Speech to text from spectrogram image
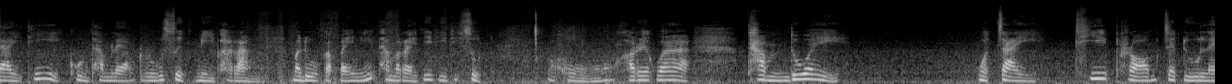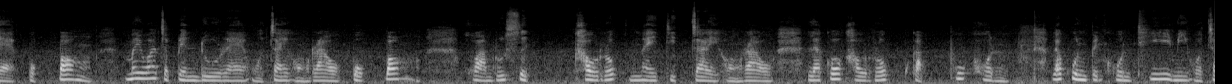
ใดที่คุณทำแล้วรู้สึกมีพลัง มาดูกับใบนี้ทำอะไรได้ดีที่สุดโอ้โหเขาเรียกว่าทำด้วยหัวใจ ที่พร้อมจะดูแลปกป้อง ไม่ว่าจะเป็นดูแลหัวใจของเราปกป้อง ความรู้สึกเคารพในจิตใจของเรา แล้วก็เคารพกับผู้คน แล้วคุณเป็นคนที่มีหัวใจ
